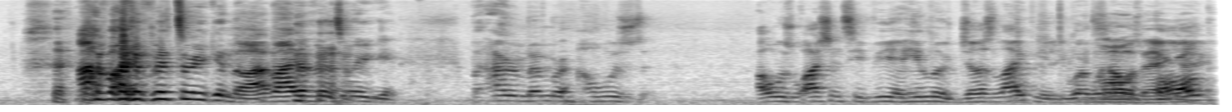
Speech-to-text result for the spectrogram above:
I might have been tweaking though. I might have been tweaking, but I remember I was, I was watching TV and he looked just like me when, when I Oh, was bald. guy.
